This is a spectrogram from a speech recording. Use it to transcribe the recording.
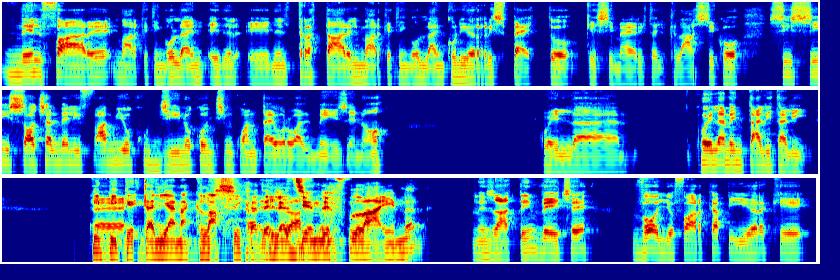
nel fare marketing online e, del, e, nel trattare il marketing online con il rispetto che si merita, il classico sì sì, social me li fa mio cugino con 50 euro al mese, no? quel, quella mentalità lì. Tipica eh, italiana classica delle esatto. aziende offline. Esatto, invece voglio far capire che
